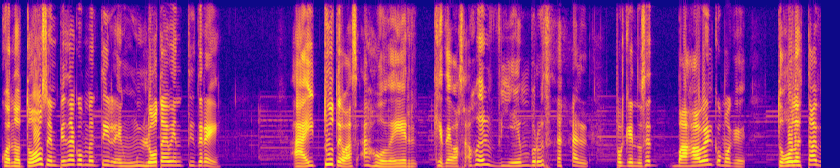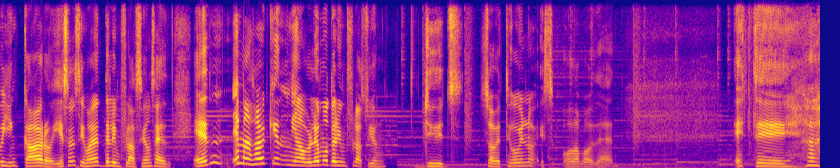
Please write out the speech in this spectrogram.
cuando todo se empieza a convertir en un lote 23, ahí tú te vas a joder, que te vas a joder bien brutal, porque entonces vas a ver como que todo está bien caro y eso encima de la inflación, o sea, es, es más, ¿sabes que Ni hablemos de la inflación. Dudes, ¿sabes? Este gobierno es all about that. Este, ah,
